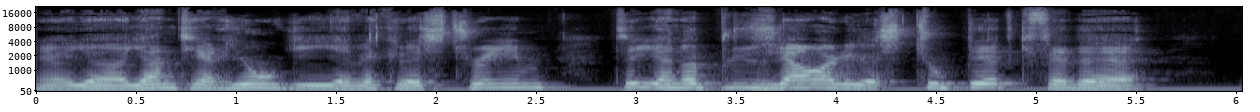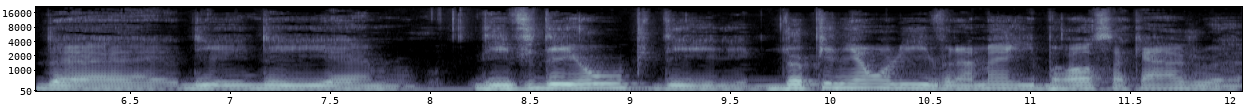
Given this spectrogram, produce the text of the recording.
Euh, il y a Yann Thériault qui est avec le stream. Tu sais, il y en a plusieurs. Il y a Stupid qui fait de de des des, euh, des vidéos puis des d'opinions lui vraiment il brasse sa cage euh,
